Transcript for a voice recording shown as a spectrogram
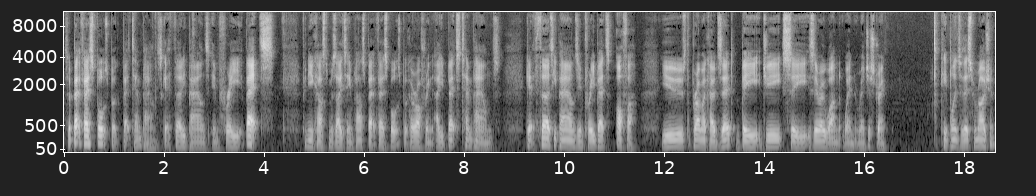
So Betfair Sportsbook, bet £10, get £30 in free bets. For new customers 18 plus, Betfair Sportsbook are offering a bet £10, get £30 in free bets offer. Use the promo code ZBGC01 when registering. Key points for this promotion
